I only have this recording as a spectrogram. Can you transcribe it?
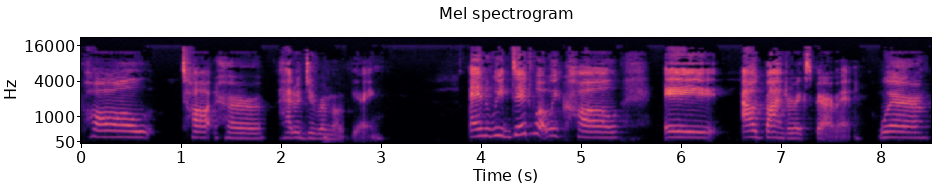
Paul taught her how to do remote viewing. And we did what we call a outbounder experiment where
